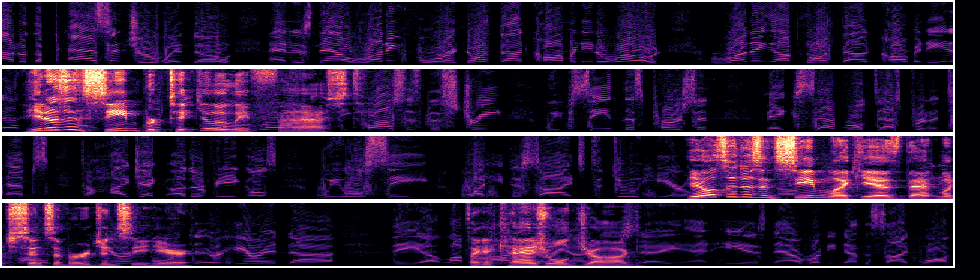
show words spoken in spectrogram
out of the passenger window and is now running for it northbound Carmenita Road. Running up northbound Carmenita. He doesn't seem particularly down the road fast. He crosses the street, we've seen this person make several desperate attempts to hijack other vehicles. We will see what he decides to do here. He also doesn't seem like he has that much sense of urgency in here. Fullerton- or here in, the, uh, It's like a casual jog. say, and he is now running down the sidewalk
